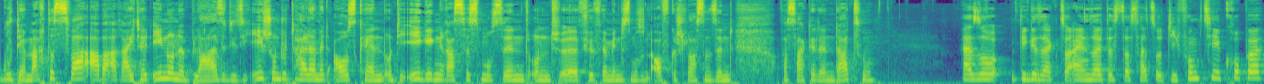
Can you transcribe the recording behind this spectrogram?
gut, der macht es zwar, aber erreicht halt eh nur eine Blase, die sich eh schon total damit auskennt und die eh gegen Rassismus sind und äh, für Feminismus und aufgeschlossen sind. Was sagt er denn dazu? Also, wie gesagt, zur einen Seite ist das halt so die Funkzielgruppe,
